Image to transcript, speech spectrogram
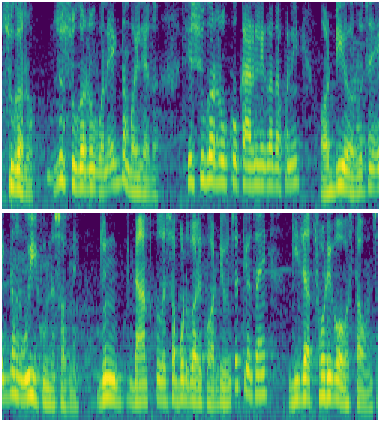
सुगर रोग। जो सुगर रोग भने एकदम भइरहेछ यो सुगर रोगको कारणले गर्दा पनि हड्डीहरू चाहिँ एकदम विक हुन सक्ने। जुन दाँतकोलाई सपोर्ट गरेको हड्डी हुन्छ त्यो चाहिँ गिजा छोडेको अवस्था हुन्छ।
